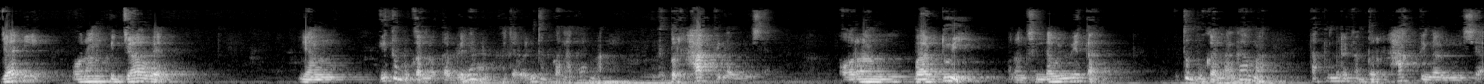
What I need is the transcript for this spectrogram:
Jadi orang kejawen yang itu bukan notabene kejawen itu bukan agama. Itu berhak tinggal di Indonesia. Orang Baduy orang Sunda Wiwitan itu bukan agama. Tapi mereka berhak tinggal di Indonesia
